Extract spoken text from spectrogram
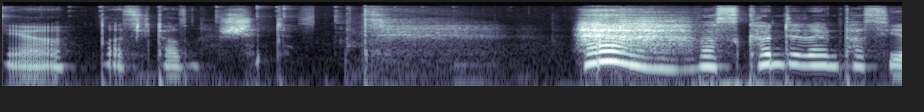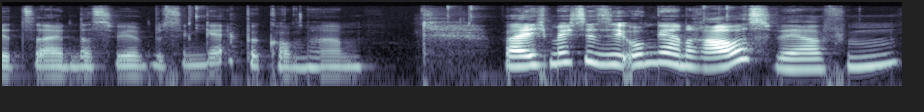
Ja, 30.000. Shit. Was könnte denn passiert sein, dass wir ein bisschen Geld bekommen haben? Weil ich möchte sie ungern rauswerfen.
